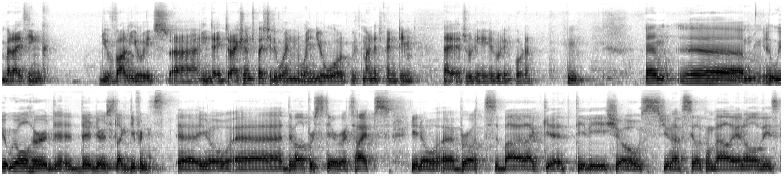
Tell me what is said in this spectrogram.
but I think your value it's uh, in the interaction, especially when when you work with management team. That it's really really important. And um, we, we all heard uh, there, there's like different uh, you know uh, developer stereotypes you know uh, brought by like uh, TV shows you know have Silicon Valley and all of these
